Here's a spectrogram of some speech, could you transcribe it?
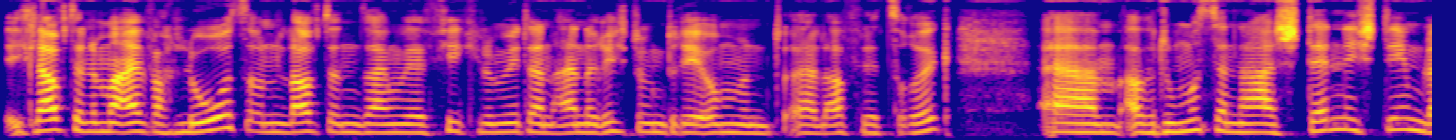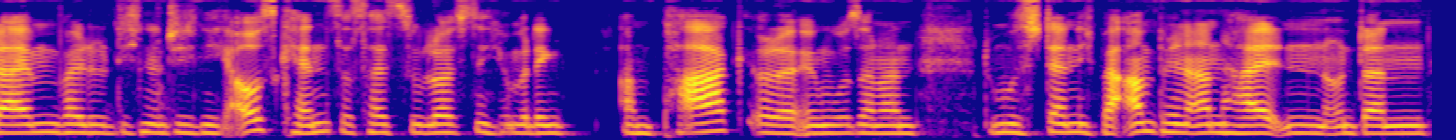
ich laufe dann immer einfach los und laufe dann, sagen wir, vier Kilometer in eine Richtung, drehe um und äh, laufe wieder zurück. Ähm, aber du musst dann da ständig stehen bleiben, weil du dich natürlich nicht auskennst. Das heißt, du läufst nicht unbedingt am Park oder irgendwo, sondern du musst ständig bei Ampeln anhalten und dann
